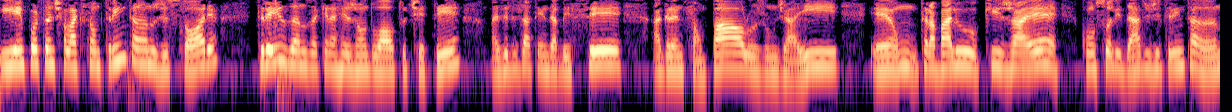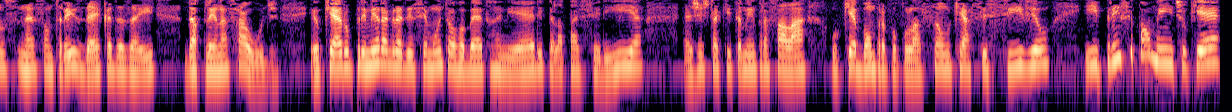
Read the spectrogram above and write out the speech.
E é importante falar que são 30 anos de história, três anos aqui na região do Alto Tietê, mas eles atendem a ABC, a Grande São Paulo, Jundiaí. É um trabalho que já é consolidado de 30 anos, né? São três décadas aí da plena saúde. Eu quero primeiro agradecer muito ao Roberto Ranieri pela parceria. A gente está aqui também para falar o que é bom para a população, o que é acessível e principalmente o que é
